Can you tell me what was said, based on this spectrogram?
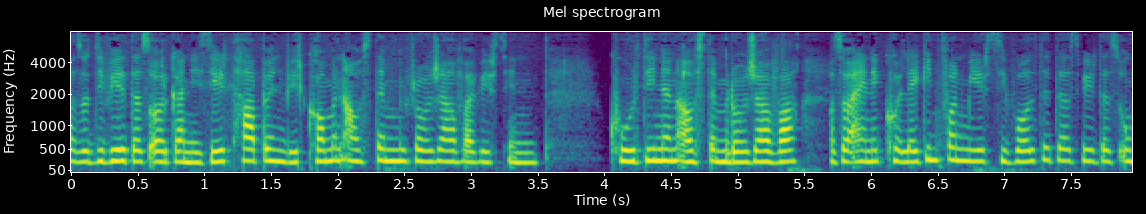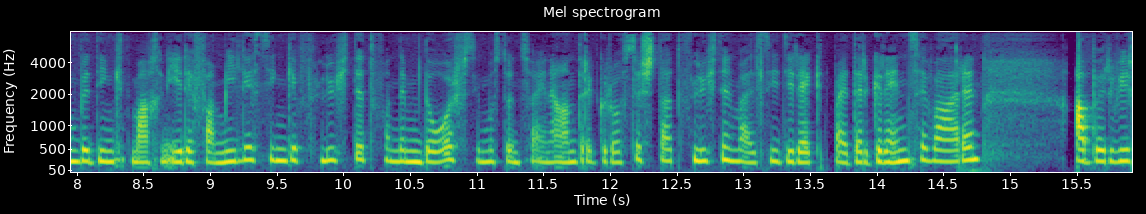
also die wir das organisiert haben. Wir kommen aus dem Rojava, wir sind Kurdinnen aus dem Rojava. Also eine Kollegin von mir, sie wollte, dass wir das unbedingt machen. Ihre Familie sind geflüchtet von dem Dorf. Sie mussten zu einer anderen großen Stadt flüchten, weil sie direkt bei der Grenze waren. Aber wir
